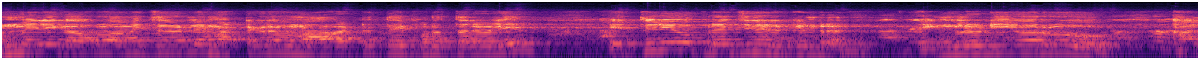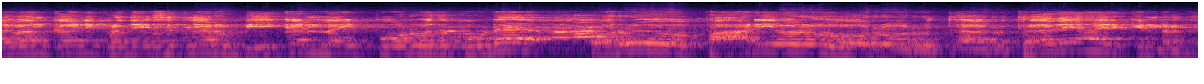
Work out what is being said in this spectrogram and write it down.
உண்மையிலே கௌரவ அமைச்சர்களே மட்டக்களப்பு மாவட்டத்தை பொறுத்தளவிலே எத்தனையோ பிரச்சனை இருக்கின்றது. எங்களுடைய ஒரு கழுவங்கேணி பிரதேசத்திலே ஒரு பீக்கன் லைட் போடுவது கூட ஒரு பாரிய ஒரு ஒரு தேவையாக இருக்கின்றது.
